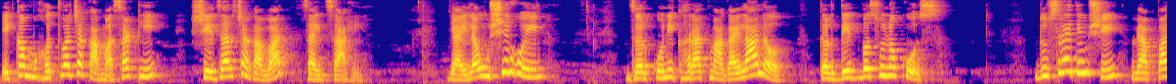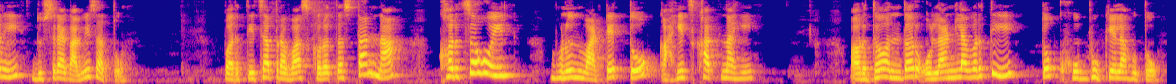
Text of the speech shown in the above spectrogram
एका महत्त्वाच्या कामासाठी शेजारच्या गावात जायचं आहे. यायला उशीर होईल. जर कोणी घरात मागायला आलं तर देत बसू नकोस. दुसऱ्या दिवशी व्यापारी दुसऱ्या गावी जातो. परतीचा प्रवास करत असताना खर्च होईल म्हणून वाटेत तो काहीच खात नाही. अर्ध अंदर ओलांडल्यावरती तो खूप भुकेला होतो.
